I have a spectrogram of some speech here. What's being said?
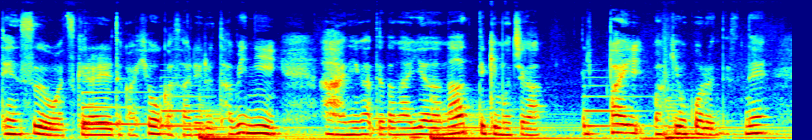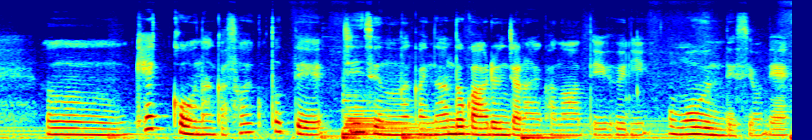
点数をつけられるとか評価されるたびにああ苦手だな嫌だなって気持ちがいっぱい湧き起こるんですね。うん結構なんかそういうことって人生の中に何度かあるんじゃないかなっていうふうに思うんですよね。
